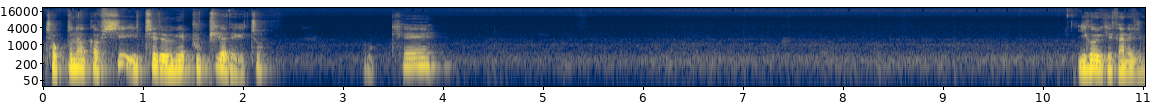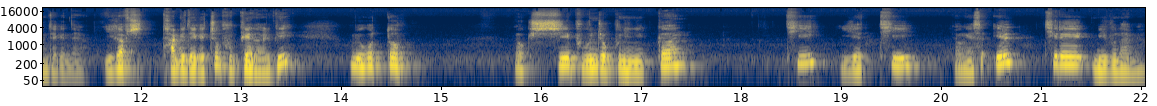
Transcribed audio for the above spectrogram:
적분한 값이 입체 도형의 부피가 되겠죠. 이렇게 이걸 계산해 주면 되겠네요. 이 값이 답이 되겠죠? 부피의 넓이. 이것도 역시 부분적분이니까 t 2의 t 0에서 1 t를 미분하면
